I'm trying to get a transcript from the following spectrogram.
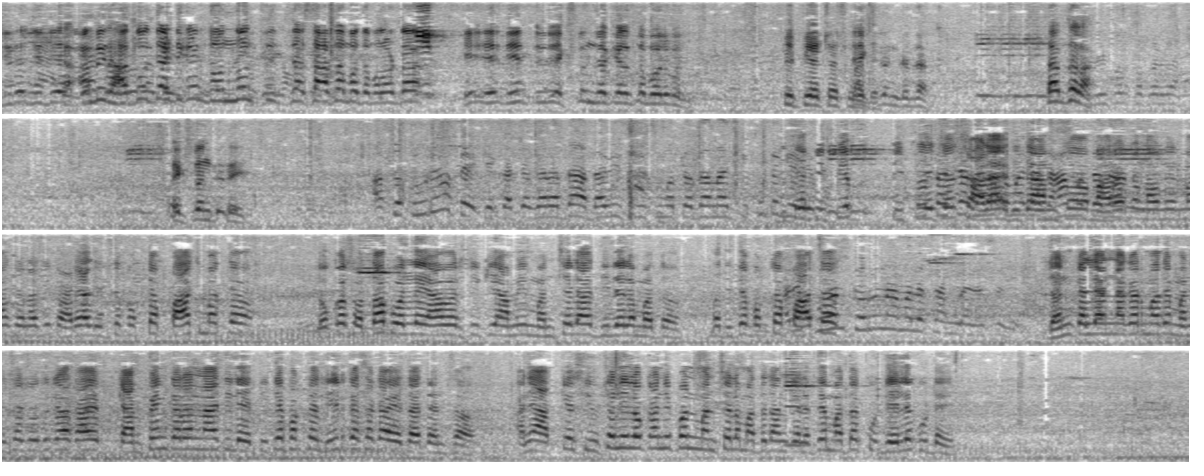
जिथे जिथे आम्ही राहतो त्या ठिकाणी दोन दोन तीन- सहा सहा मतं. मला वाटतं हे हे- हे एक्सप्लेन जर केलं तर बरोबर. पीपीएचएसमध्ये. एक्सप्लेन करतात साहेब चला. एक्सप्लेन करे. असं थोडी होते की एकाच्या घरात दहा दहा वीस वीस मतदानाची कुठे तिथे गेले स्वतःच्या शाळा आहे तिथे घरामध्ये आमचं महाराष्ट्र नवनिर्माण सेनाचे कार्यालय तिथे फक्त पाच मतं लोक स्वतः बोलले यावर्षी की आम्ही मनसेला दिलेलं मतं. मग तिथे फक्त अरे पाचच फोन करून आम्हाला सगळं जनकल्याण नगरमध्ये मनीषा चौधरीला काय कॅम्पेन करायला नाही दिले? तिथे फक्त लीड कसं काय येतात त्यांचं? आणि अख्खे शिवसेने लोकांनी पण मनसेला मतदान केलं. ते मतं कु- गेले कुठे?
